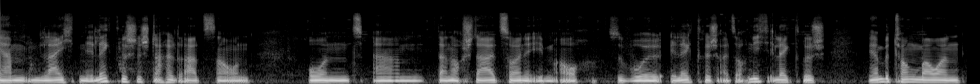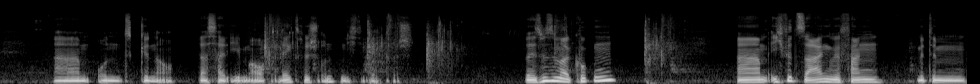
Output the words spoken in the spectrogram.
Wir haben einen leichten elektrischen Stacheldrahtzaun. Und ähm, dann noch Stahlzäune eben auch sowohl elektrisch als auch nicht elektrisch. Wir haben Betonmauern. Ähm, und genau, das halt eben auch elektrisch und nicht elektrisch. So, jetzt müssen wir mal gucken. Ähm, ich würde sagen, wir fangen mit dem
